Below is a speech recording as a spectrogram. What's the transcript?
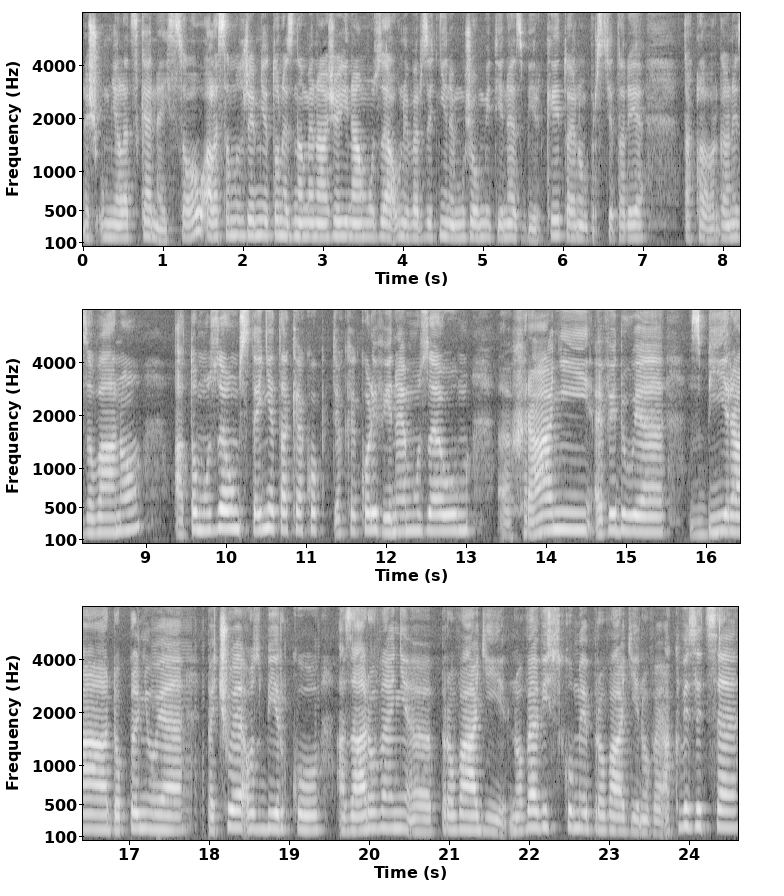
než umělecké nejsou, ale samozřejmě to neznamená, že jiná muzea univerzitní nemůžou mít jiné sbírky, to jenom prostě tady je takhle organizováno. A to muzeum stejně tak jako jakékoliv jiné muzeum eh, chrání, eviduje, sbírá, doplňuje, pečuje o sbírku a zároveň eh, provádí nové výzkumy, provádí nové akvizice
